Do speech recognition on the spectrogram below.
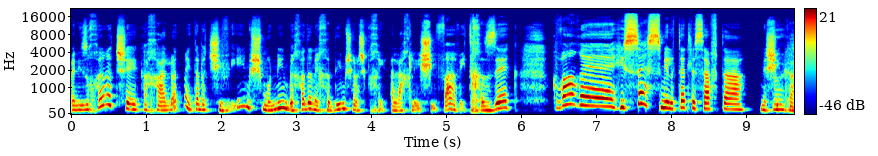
ואני זוכרת שככה, לא יודעת מה, הייתה בת 70, 80, ואחד הנכדים שלה שככה הלך לישיבה והתחזק, כבר אה, היסס מלתת לסבתא נשיקה.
